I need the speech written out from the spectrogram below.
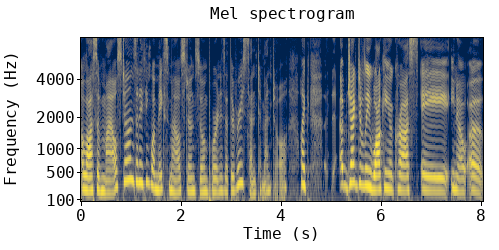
a loss of milestones and i think what makes milestones so important is that they're very sentimental like objectively walking across a you know a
